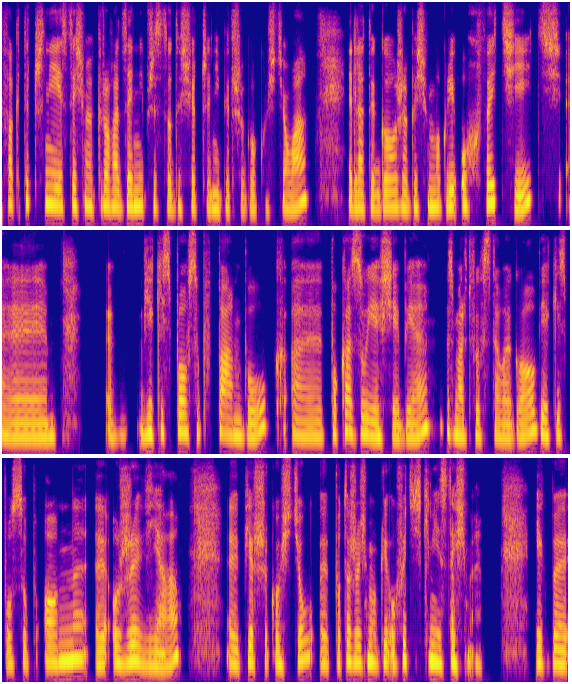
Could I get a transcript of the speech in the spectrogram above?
faktycznie jesteśmy prowadzeni przez to doświadczenie pierwszego Kościoła, dlatego żebyśmy mogli uchwycić w jaki sposób Pan Bóg pokazuje siebie zmartwychwstałego, w jaki sposób On ożywia pierwszy Kościół, po to, żebyśmy mogli uchwycić, kim jesteśmy jakby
